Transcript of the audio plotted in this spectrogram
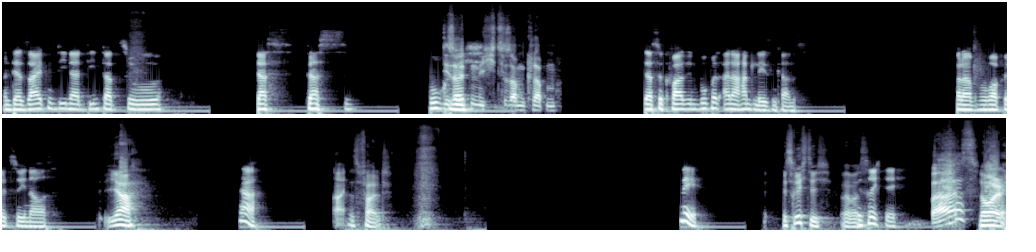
und der Seitendiener dient dazu, dass das Buch Die Seiten nicht zusammenklappen. dass du quasi ein Buch mit einer Hand lesen kannst. Oder worauf willst du hinaus? Ja, Ja, das ist falsch. nee, Ist richtig, oder was? ist richtig. Was? Lol.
